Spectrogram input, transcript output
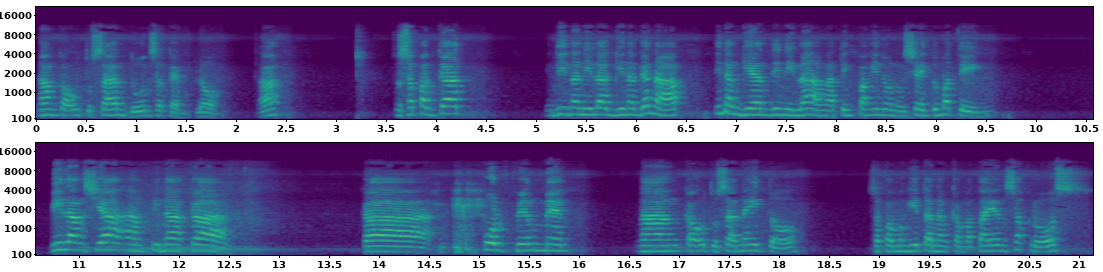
ng kautusan doon sa templo. Ha? So sapagkat hindi na nila ginaganap, tinanggihan din nila ang ating Panginoon nung siya ay dumating bilang siya ang pinaka ka fulfillment ng kautusan na ito sa pamagitan ng kamatayan sa cross,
